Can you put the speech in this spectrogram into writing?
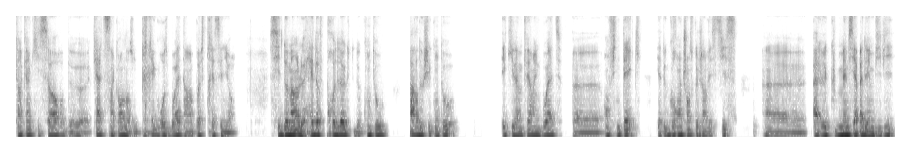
quelqu'un qui sort de 4-5 euh, ans dans une très grosse boîte à un poste très senior. Si demain, le head of product de Conto part de chez Conto, et qui va me faire une boîte euh, en fintech, il y a de grandes chances que j'investisse, euh, même s'il n'y a pas de MVP,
